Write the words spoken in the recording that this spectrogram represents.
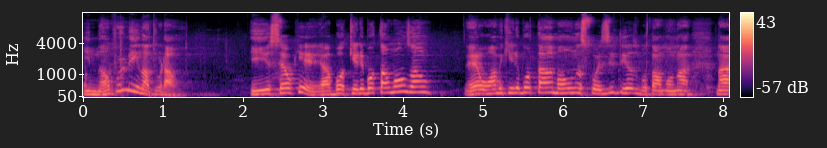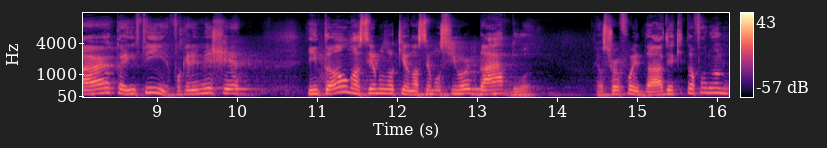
e não por meio natural. E isso é o quê? É querer botar o mãozão. É o homem querer botar a mão nas coisas de Deus, botar a mão na, na arca, enfim, for querer mexer. Então, nós temos o quê? Nós temos o Senhor dado. O Senhor foi dado, e aqui está falando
